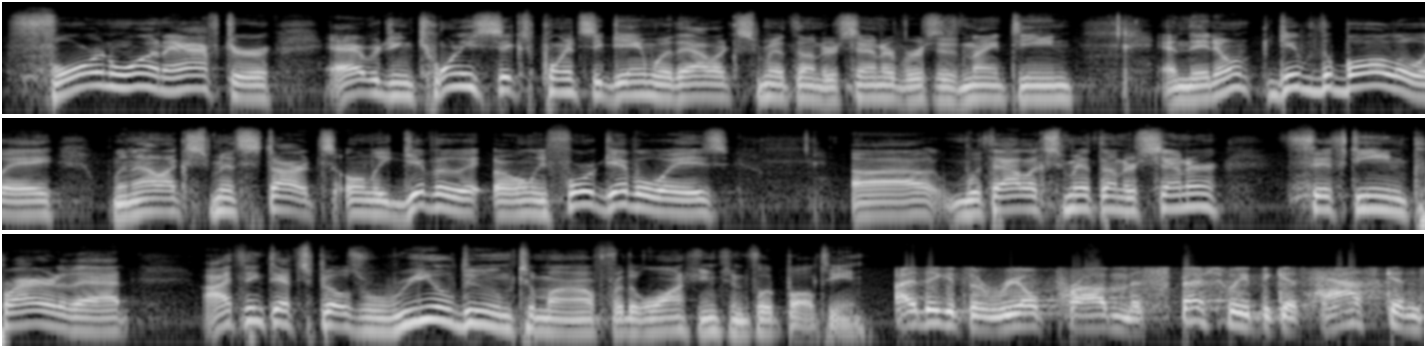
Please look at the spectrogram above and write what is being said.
four and one after averaging 26 points a game with Alex Smith under center versus 19, and they don't give the ball away when Alex Smith starts. Only give only four giveaways uh, with Alex Smith under center, 15 prior to that. I think that spells real doom tomorrow for the Washington football team. I think it's a real problem, especially because Haskins,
